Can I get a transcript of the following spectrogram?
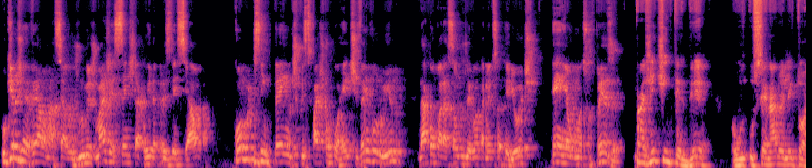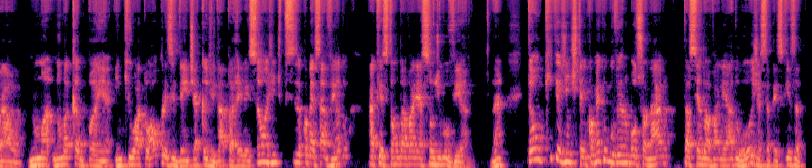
O que nos revela, Marcelo, os números mais recentes da corrida presidencial como o desempenho dos principais concorrentes vem evoluindo na comparação dos levantamentos anteriores? Tem aí alguma surpresa? Para a gente entender o, o, cenário eleitoral numa, numa campanha em que o atual presidente é candidato à reeleição, a gente precisa começar vendo a questão da avaliação de governo. Né? Então, o que, que a gente tem? Como é que o governo Bolsonaro está sendo avaliado hoje? Essa pesquisa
